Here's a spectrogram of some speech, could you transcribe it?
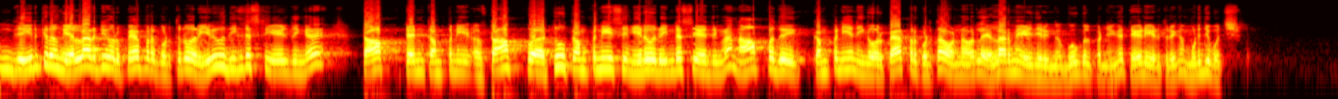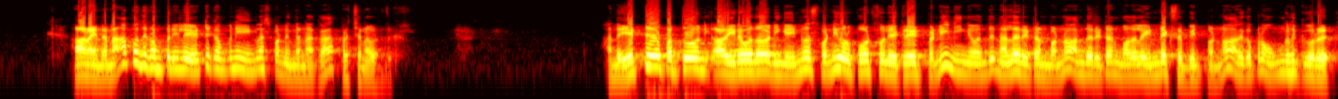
இங்கே இருக்கிறவங்க எல்லார்ட்டையும் ஒரு பேப்பரை கொடுத்துட்டு ஒரு இருபது இண்டஸ்ட்ரி எழுதுங்க top ten company top two companies in இருபது இண்டஸ்ட்ரி எழுதிங்கன்னா நாற்பது கம்பெனியை நீங்கள் ஒரு பேப்பர் கொடுத்தா ஒன் ஹவரில் எல்லாருமே எழுதிடுவீங்க கூகுள் பண்ணுவீங்க தேடி எடுத்துருவீங்க முடிஞ்சு போச்சு. ஆனால் இந்த நாற்பது கம்பெனியில் எட்டு கம்பெனி இன்வெஸ்ட் பண்ணுங்கன்னாக்கா பிரச்சனை வருது. அந்த எட்டு பத்தோ நீ- இருபதோ நீங்கள் இன்வெஸ்ட் பண்ணி ஒரு போர்ட்ஃபோலியோ கிரியேட் பண்ணி நீங்கள் வந்து நல்ல ரிட்டர்ன் பண்ணோம் அந்த ரிட்டர்ன் முதல்ல இண்டெக்ஸை பீட் பண்ணோம் அதுக்கப்புறம் உங்களுக்கு ஒரு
